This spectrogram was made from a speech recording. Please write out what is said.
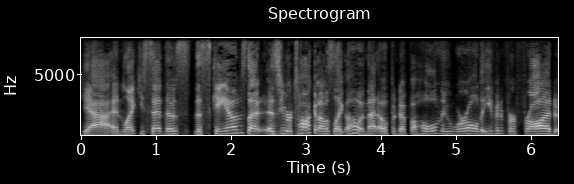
Yeah, and like you said, those the scams that as you were talking, I was like, oh, and that opened up a whole new world, even for fraud,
